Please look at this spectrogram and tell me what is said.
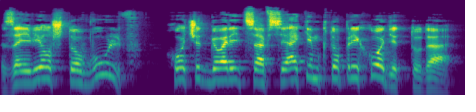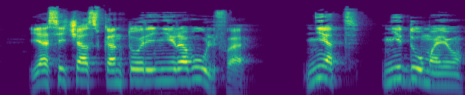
заявил, что Вульф хочет говорить со всяким, кто приходит туда. Я сейчас в конторе Нира Вульфа. Нет, не думаю.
